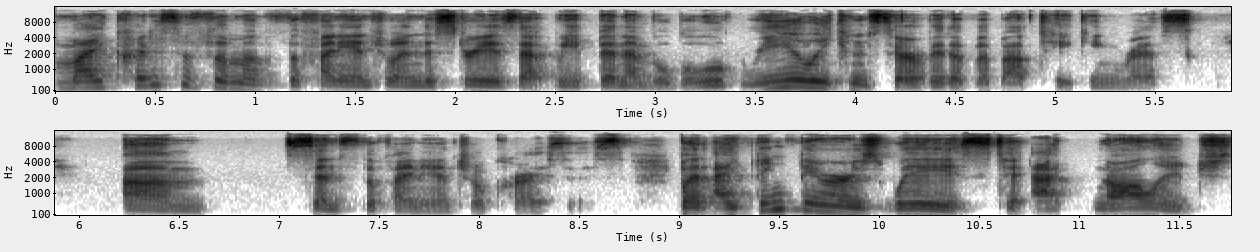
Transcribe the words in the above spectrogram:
My criticism of the financial industry is that we've been really conservative about taking risk. Um, since the financial crisis. But I think there is ways to acknowledge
